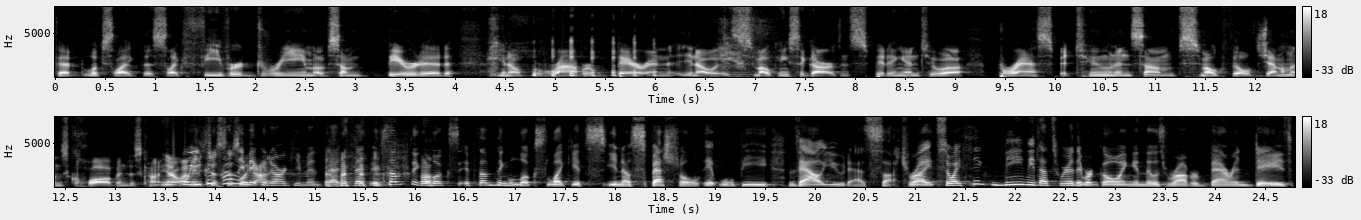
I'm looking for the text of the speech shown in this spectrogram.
that looks like this like fever dream of some bearded, you know, robber baron, you know, smoking cigars and spitting into a brass spittoon in some smoke-filled gentleman's club, and just kind of, you know, Well, I mean, you could just probably like, make an argument that, that if something looks if something looks like it's you know special, it will be valued as such, right? So I think maybe that's where they were going in those robber baron days.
